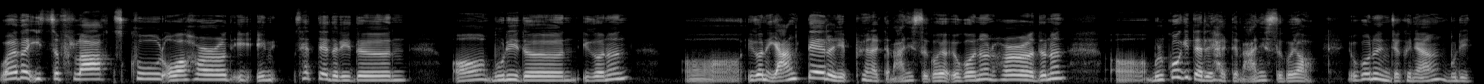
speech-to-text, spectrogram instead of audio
whether it's flock, school or herd, 이, 이, 새떼들이든 어, 무리든 이거는 어, 이거는 양떼를 표현할 때 많이 쓰고요. 요거는 herd는 어, 물고기 떼를 할 때 많이 쓰고요. 요거는 이제 그냥 무리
